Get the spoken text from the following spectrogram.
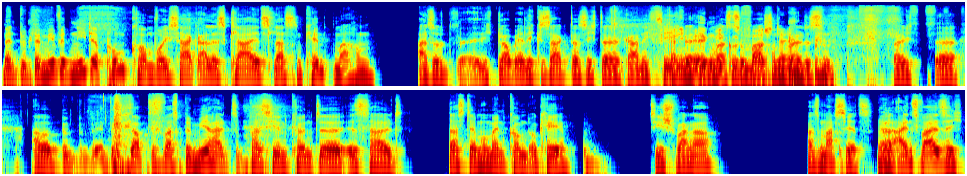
bei mir wird nie der Punkt kommen, wo ich sage, alles klar, jetzt lass ein Kind machen. Also ich glaube ehrlich gesagt, dass ich da gar nicht fähig wäre, irgendwas zu machen, vorstellen. weil das weil ich, äh, aber ich glaube, das, was bei mir halt passieren könnte, ist halt, dass der Moment kommt, okay, sie ist schwanger, was machst du jetzt? Ja. Weil eins weiß ich,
